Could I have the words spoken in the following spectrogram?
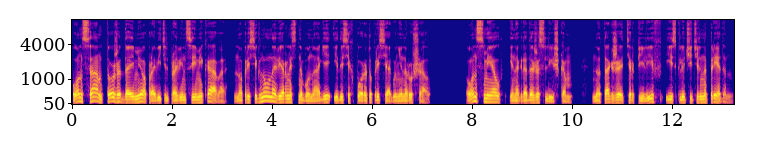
Он сам тоже даймё, правитель провинции Микава, но присягнул на верность Набунаге и до сих пор эту присягу не нарушал. Он смел, иногда даже слишком, но также терпелив и исключительно предан.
